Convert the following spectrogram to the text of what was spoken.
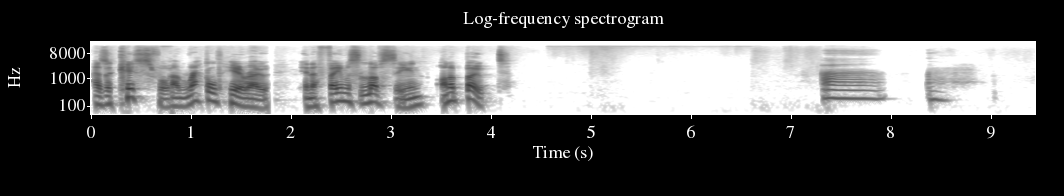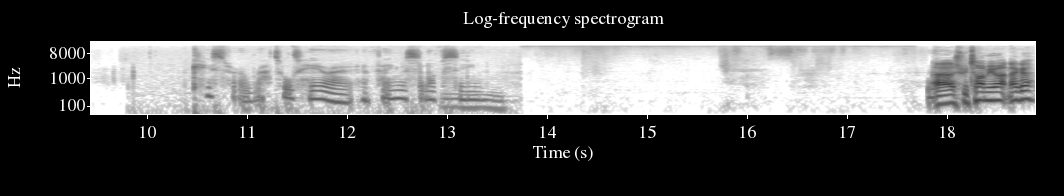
has a kiss for a rattled hero in a famous love scene on a boat. Uh, oh. Kiss for a rattled hero in a famous love scene. Uh, should we time you out, Naga?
